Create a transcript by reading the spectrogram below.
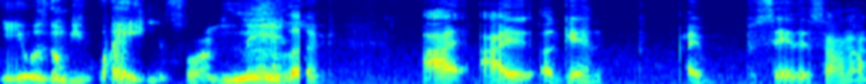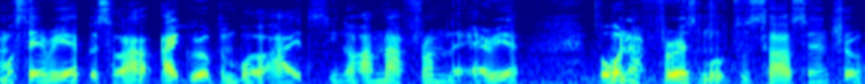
you was gonna be waiting for a minute. Look, I I again, I say this on almost every episode. I, I grew up in Boyle Heights. You know, I'm not from the area, but when I first moved to South Central,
